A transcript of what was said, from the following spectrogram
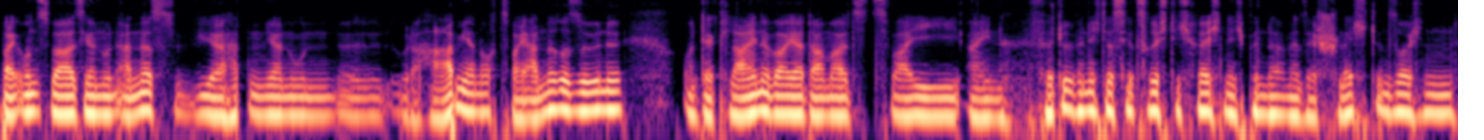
Bei uns war es ja nun anders. Wir hatten ja nun äh, oder haben ja noch zwei andere Söhne und der Kleine war ja damals zwei, ein Viertel, wenn ich das jetzt richtig rechne. Ich bin da immer sehr schlecht in solchen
